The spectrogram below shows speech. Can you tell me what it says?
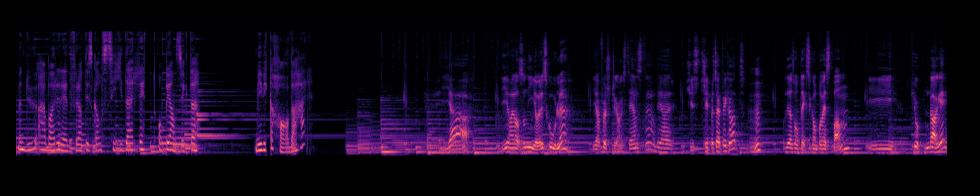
Men du er bare redd for at de skal si deg rett opp i ansiktet. Vi vil ikke ha deg her. Ja, de har altså niårig skole. De har førstegangstjeneste, og de har kystskippersertifikat. Mm. Og de har solgt leksikon på Vestbanen i 14 dager.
